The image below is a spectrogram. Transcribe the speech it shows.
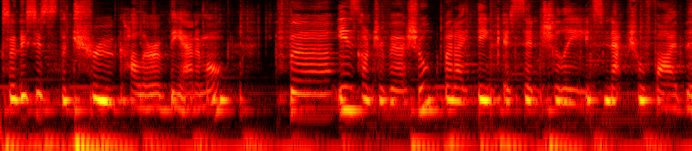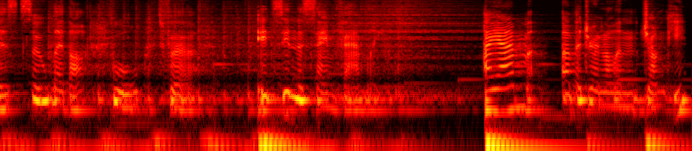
So, this is the true colour of the animal. Fur is controversial, but I think essentially it's natural fibres, so leather, wool, fur. It's in the same family. I am an adrenaline junkie.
